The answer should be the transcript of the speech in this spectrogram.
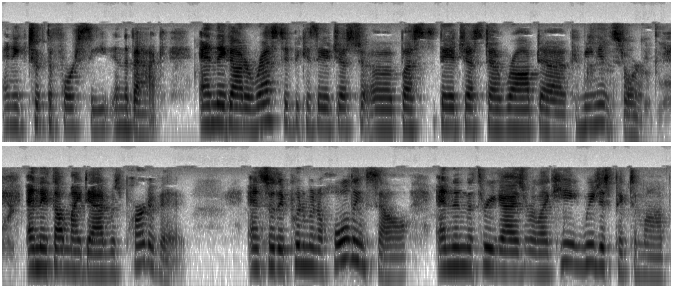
and he took the fourth seat in the back and they got arrested because they had just uh, bust they had just uh, robbed a convenience store Good lord. and they thought my dad was part of it. And so they put him in a holding cell, and then the three guys were like, "He, we just picked him up,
